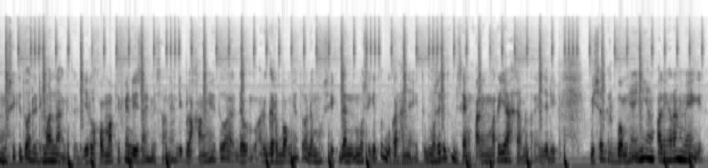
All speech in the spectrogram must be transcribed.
musik itu ada di mana gitu. Jadi lokomotifnya desain misalnya di belakangnya itu ada, gerbongnya itu ada musik dan musik itu bukan hanya itu. Musik itu bisa yang paling meriah sebenarnya. Jadi bisa gerbongnya ini yang paling rame gitu.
